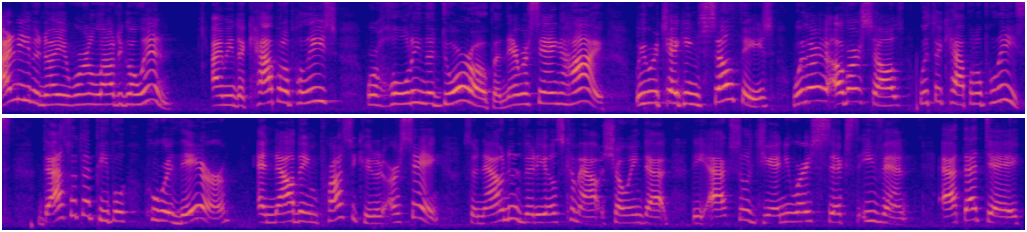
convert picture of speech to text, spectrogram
I didn't even know you weren't allowed to go in. I mean, the Capitol Police were holding the door open. They were saying hi. We were taking selfies with our, of ourselves with the Capitol Police. That's what the people who were there and now being prosecuted are saying. So now new videos come out showing that the actual January 6th event at that day,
